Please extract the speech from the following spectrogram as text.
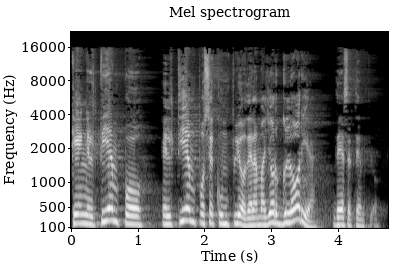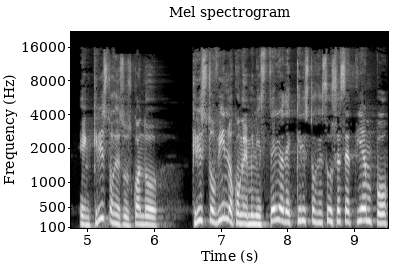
que en el tiempo, el tiempo se cumplió de la mayor gloria de ese templo. En Cristo Jesús, cuando Cristo vino con el ministerio de Cristo Jesús, ese tiempo,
